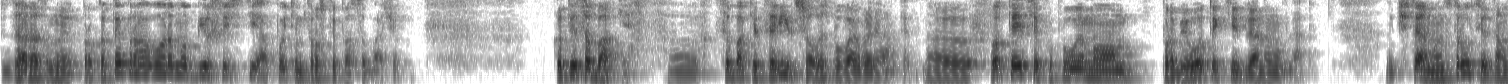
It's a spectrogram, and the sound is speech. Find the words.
зараз ми про коте проговоримо в більшості, а потім трошки про собачок. Коти собаки. Е, Собаки це рідше, але ж бувають варіанти. В аптеці купуємо пробіотики для немовлят. Читаємо інструкцію, там,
